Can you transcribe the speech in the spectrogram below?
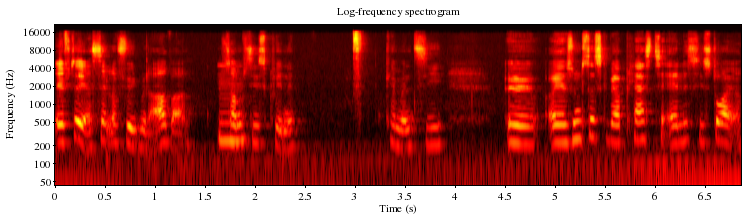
efter jeg selv har født mit eget barn. Mm. Som sidst kvinde, kan man sige. Øh, og jeg synes, der skal være plads til alles historier.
